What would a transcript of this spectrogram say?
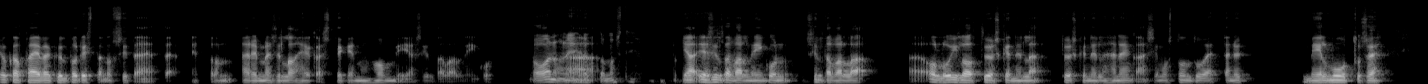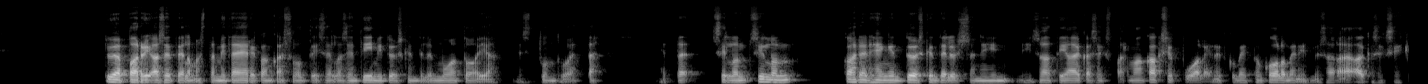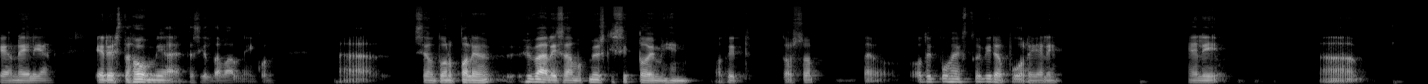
joka päivä kyllä todistanut sitä, että, että on äärimmäisen lahjakas tekemään hommia sillä tavalla niin kuin, on, on ehdottomasti. Ja, ja sillä tavalla, niin kuin, sillä tavalla ollut ilo työskennellä, työskennellä hänen kanssaan. Musta tuntuu, että nyt meillä muuttui se työpariasetelmasta, mitä Erikan kanssa oltiin sellaisen tiimityöskentelyn muotoon, ja, ja sitten tuntuu, että, että silloin, silloin kahden hengen työskentelyssä niin, niin saatiin aikaiseksi varmaan kaksi ja puoli, ja nyt kun meitä on kolme, niin me saadaan aikaiseksi ehkä jo neljän edestä hommia, että sillä tavalla niin kun, ää, se on tuonut paljon hyvää lisää, mutta myöskin sitten toi, mihin otit tuossa otit puheeksi tuo videopuoli, eli, eli ää,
